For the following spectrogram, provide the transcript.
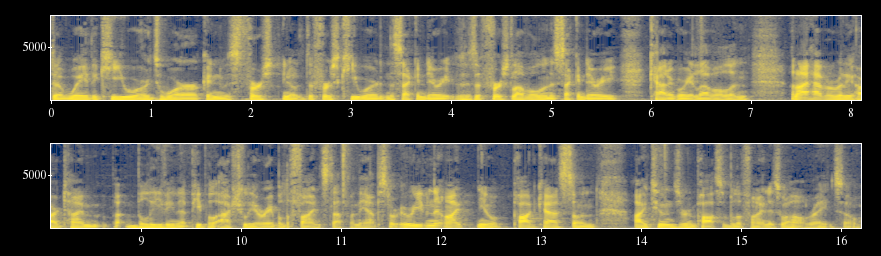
the way the keywords work and was first you know the first keyword and the secondary there's a first level and the secondary category level and and I have a really hard time believing that people actually are able to find stuff on the App Store or even the i you know podcasts on iTunes are impossible to find as well, right? So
